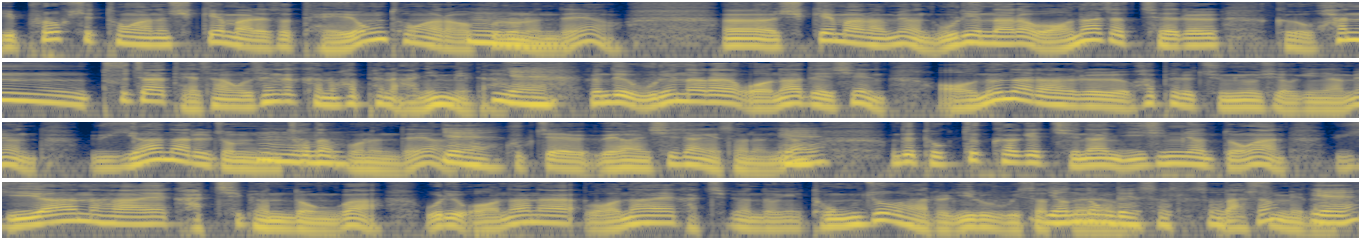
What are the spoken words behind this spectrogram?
이 proxy 통화는 쉽게 말해서 대용 통화라고 음. 부르는데요. 어, 쉽게 말하면 우리나라 원화 자체를 그 환 투자 대상으로 생각하는 화폐는 아닙니다. 예. 그런데 우리나라 원화 대신 어느 나라를 화폐를 중요시 여기냐면 위안화를 좀 음. 쳐다보는데요. 예. 국제 외환 시장에서는요. 예. 근데 독특하게 지난 20년 동안 위안화 원화의 가치 변동과 우리 원화나 원화의 가치 변동이 동조화를 이루고 있었어요. 연동돼 있었죠. 맞습니다. 예.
